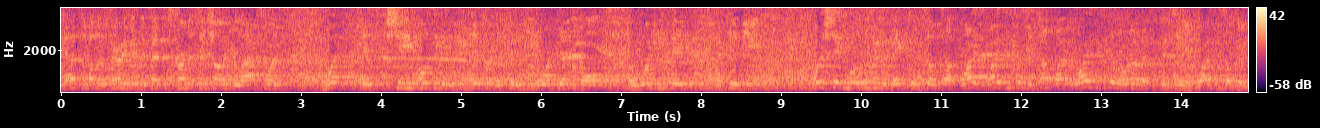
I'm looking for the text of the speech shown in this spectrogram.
you had some other very good defenses. Kermit Cintron in your last one. What is Shane Mosley going to do different that's going to be more difficult? Or what do you think is going to be what does Shane Mosley do that makes him so tough? Why, why is he such a tough fighter? Why is he still around after 15 years? Why is he so good?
